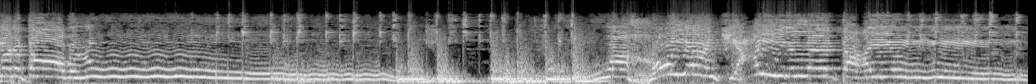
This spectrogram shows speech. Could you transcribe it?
那个倒不如我好言意来答应。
